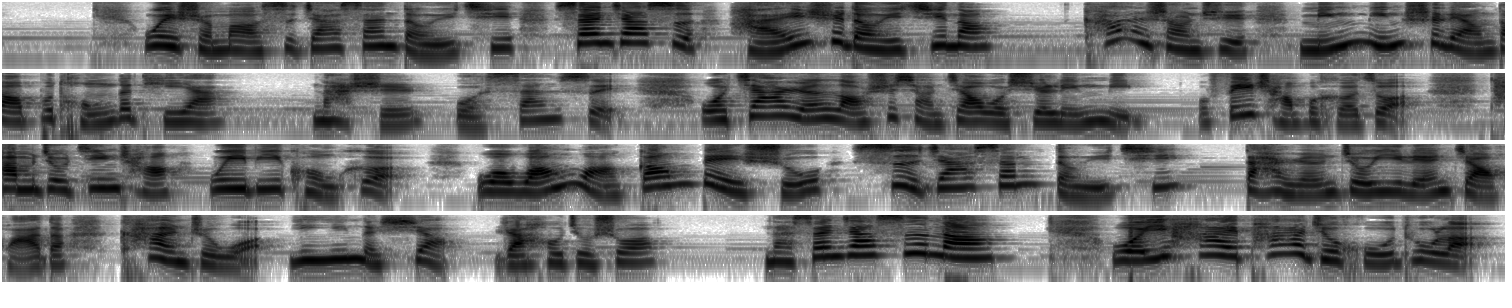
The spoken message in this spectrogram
为什么四加三等于七，三加四还是等于七呢？看上去明明是两道不同的题呀。那时我三岁，我家人老是想教我学灵敏，我非常不合作，他们就经常威逼恐吓我。往往刚背熟四加三等于七，大人就一脸狡猾的看着我，阴阴的笑，然后就说：“那三加四呢？”我一害怕就糊涂了。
